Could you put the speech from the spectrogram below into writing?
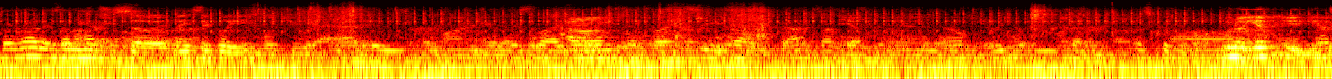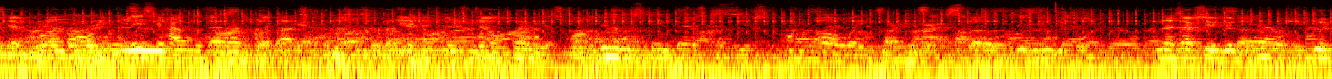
the run is an option. So basically, what you would add is a line here that's. It's like, Um, it's like that's. Yep. Well, no, you have, to- you have to have run or At least you have the front for that. Yeah, if there's no obvious You run. know, mistake there. Oh, wait, sorry, it's exposed. And that's actually a good, good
